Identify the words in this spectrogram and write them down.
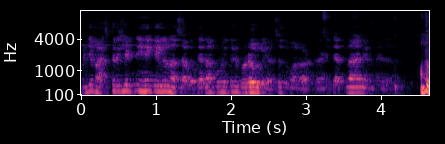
म्हणजे भास्कर शेट्टी हे केलं नसावं. त्यांना कोणीतरी भरवले असं तुम्हाला वाटतं? आणि त्यातनं हा निर्णय झाला. आता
